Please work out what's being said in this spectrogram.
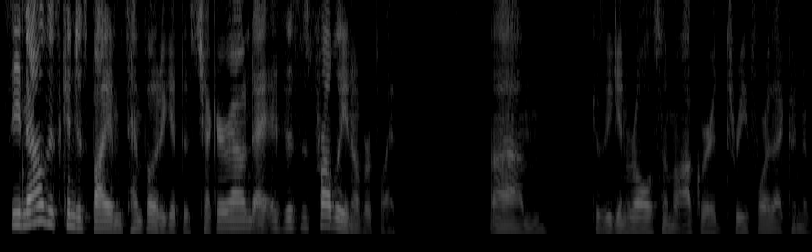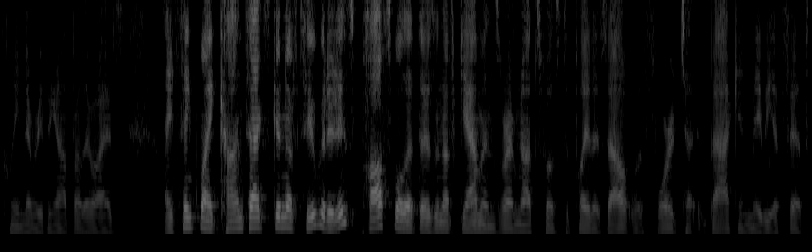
See, now this can just buy him tempo to get this checker around. I, this is probably an overplay. Um, because he can roll some awkward 3-4 that couldn't have cleaned everything up otherwise. I think my contact's good enough too, but it is possible that there's enough gammons where I'm not supposed to play this out with four back and maybe a fifth.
